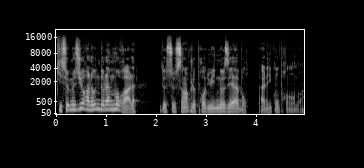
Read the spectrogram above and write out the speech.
qui se mesurent à l'aune de la morale de ce simple produit nauséabond. Allez comprendre.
